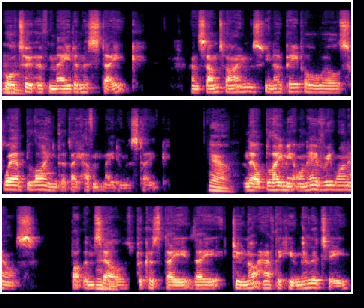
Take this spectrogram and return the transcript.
mm. or to have made a mistake and sometimes, you know, people will swear blind that they haven't made a mistake. Yeah. And they'll blame it on everyone else but mm-hmm. themselves mm-hmm. because they they do not have the humility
